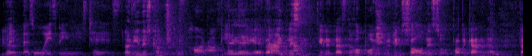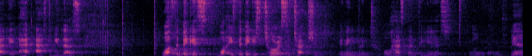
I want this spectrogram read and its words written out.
Yeah. But there's always been these tiers, Only in this country. kind of hierarchy. Yeah, yeah, yeah. But Um, listen, um, you know, that's the whole point. We've been sold this sort of propaganda that it ha- has to be thus. What's the biggest? What is the biggest tourist attraction in England, or has been for years? In England, Yeah.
